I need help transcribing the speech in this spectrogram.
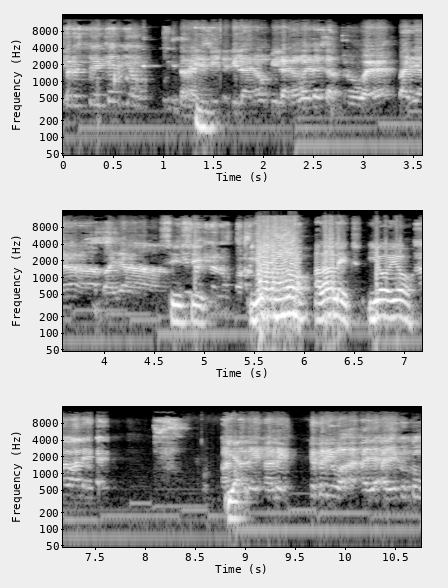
però sé que hi havia un interès. Sí, Vilanova, Vilanova era Geltrú, eh? Vaya, vaya... Sí, sí. és? Jo, jo, a l'Àlex, jo, jo. Ah, vale. Ah, Ja. Ale, Ale, què teniu? Allà, allà, com, com,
